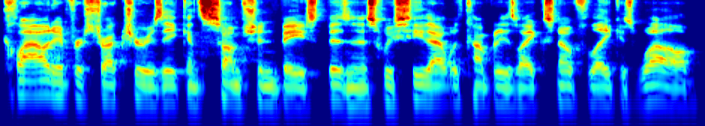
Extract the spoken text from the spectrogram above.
cloud infrastructure is a consumption-based business. We see that with companies like Snowflake as well.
